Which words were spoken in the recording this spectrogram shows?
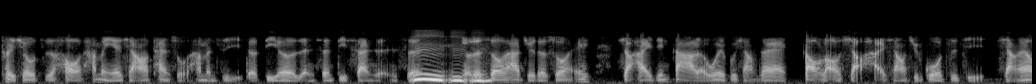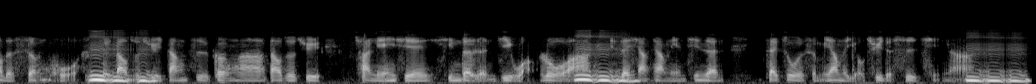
退休之后，他们也想要探索他们自己的第二人生、第三人生。嗯嗯。有的时候他觉得说，哎，小孩已经大了，我也不想再叨扰小孩，想要去过自己想要的生活，所以到处去当志工啊，到处去串联一些新的人际网络啊。你再想想年轻人。在做什么样的有趣的事情啊？嗯嗯嗯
